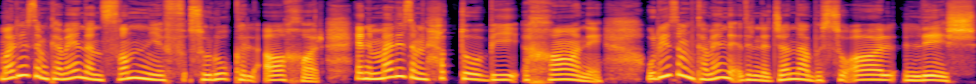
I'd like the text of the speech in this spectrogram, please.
ما لازم كمان نصنف سلوك الآخر. يعني ما لازم نحطه بخانة. ولازم كمان نقدر نتجنب السؤال ليش؟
